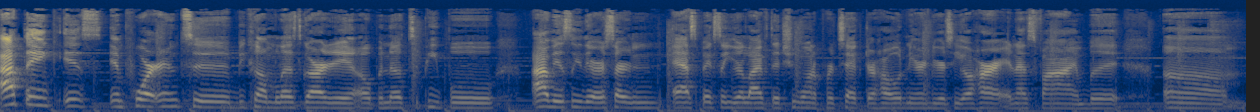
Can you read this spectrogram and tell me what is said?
i think it's important to become less guarded and open up to people. Obviously there are certain aspects of your life that you want to protect or hold near and dear to your heart and that's fine but um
